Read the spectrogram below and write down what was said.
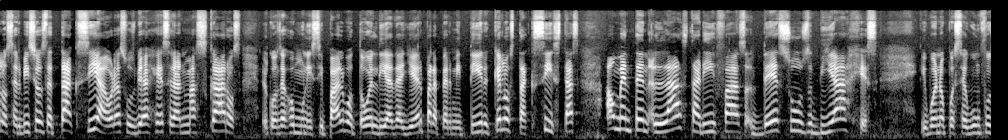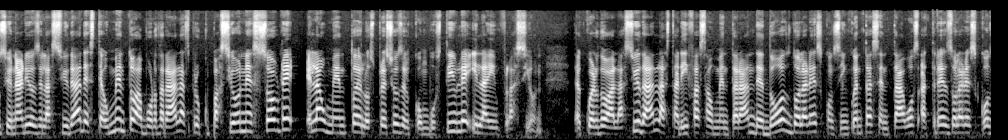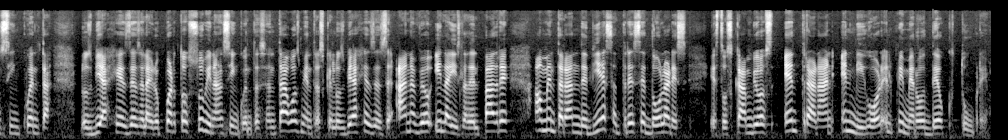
Los servicios de taxi, ahora sus viajes serán más caros. El Consejo Municipal votó el día de ayer para permitir que los taxistas aumenten las tarifas de sus viajes. Y bueno, pues según funcionarios de la ciudad, este aumento abordará las preocupaciones sobre el aumento de los precios del combustible y la inflación. De acuerdo a la ciudad, las tarifas aumentarán de 2 dólares con 50 centavos a 3 dólares con 50. Los viajes desde el aeropuerto subirán 50 centavos, mientras que los viajes desde Annabelle y la Isla del Padre aumentarán de 10 a 13 dólares. Estos cambios entrarán en vigor el primero de octubre.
